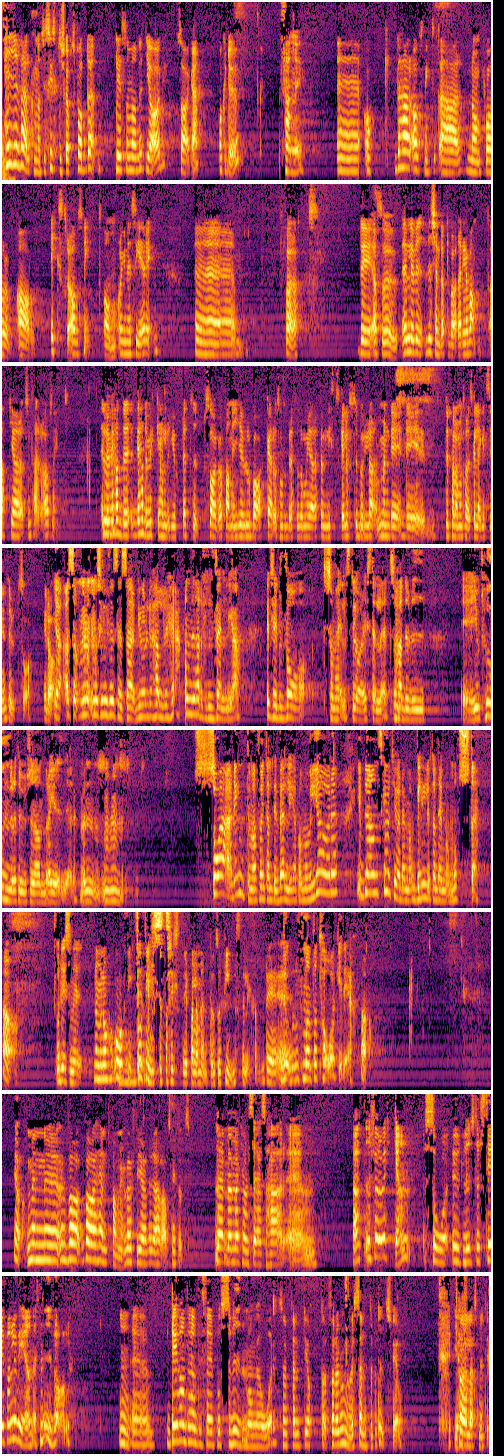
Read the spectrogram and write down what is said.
Hej och välkomna till Systerskapspodden. Det är som vanligt jag, Saga, och du. Fanny. Eh, och det här avsnittet är någon form av extra avsnitt om organisering. Eh, för att det, alltså, eller vi, vi kände att det var relevant att göra ett sånt här avsnitt. Eller vi, hade, vi hade mycket hellre gjort ett typ Saga och Fanny julbakar och som så berättade om att göra feministiska lussebullar. Men det, det, det parlamentariska läget ser inte ut så idag. Ja, alltså man, man skulle kunna säga så här, vi hade, om vi hade fått välja exakt vad som helst att göra istället så hade vi eh, gjort hundratusen andra grejer. Men mm, så är det inte. Man får inte alltid välja vad man vill göra. Ibland ska man inte göra det man vill utan det man måste. Ja. Och det som är... Nej, men och, och, fin, Det och finns det fascister i parlamenten så finns det liksom. Det, Då, då får man ta tag i det. ja. ja, men eh, vad, vad har hänt Fanny? Varför gör vi det här avsnittet? Nej, men man kan väl säga så här. ehm, att i förra veckan så utlyste Stefan Löfven ett nyval. Mm. Ehm, det har inte hänt i Sverige på svin många år. Sen 58, förra gången var det Centerpartiets fel. Har Ja. jag läst mig till.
